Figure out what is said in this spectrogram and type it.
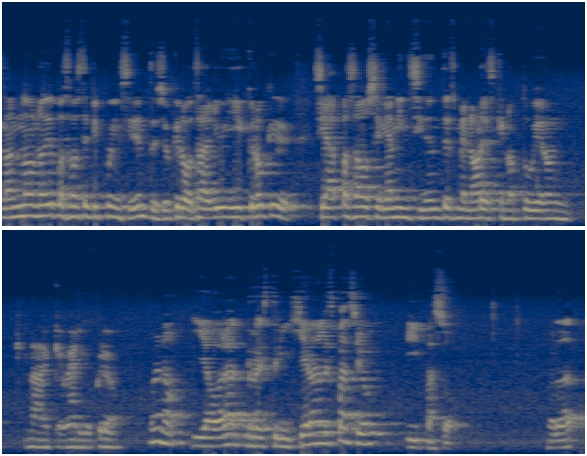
no, no, no había pasado este tipo de incidentes, yo creo, o sea, yo- y creo que si ha pasado serían incidentes menores que no tuvieron nada que ver, yo creo. Bueno, y ahora restringieron el espacio y pasó, ¿verdad?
